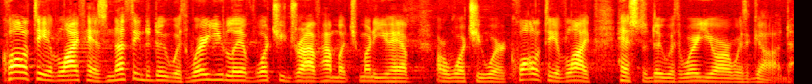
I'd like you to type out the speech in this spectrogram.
Quality of life has nothing to do with where you live, what you drive, how much money you have, or what you wear. Quality of life has to do with where you are with God.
